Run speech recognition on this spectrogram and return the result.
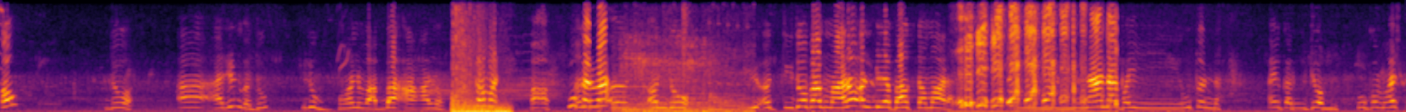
કહું? જો આ આર્યન બધું એનું મન વાબા આ આલો. કમન હા કરવા? અને જો ત્રીજો ભાગ મારો અને બે ભાગ તમારા. ના ના ભાઈ હું તો ના એ કરું જો હું કો મસ્ત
